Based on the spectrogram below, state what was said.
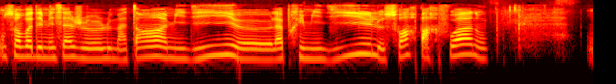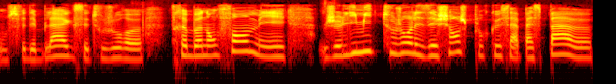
on s'envoie des messages le matin, à midi, l'après-midi, le soir parfois. Donc on se fait des blagues, c'est toujours euh, très bon enfant, mais je limite toujours les échanges pour que ça passe pas euh,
